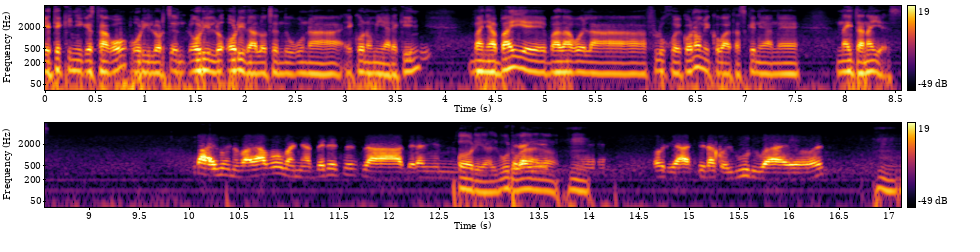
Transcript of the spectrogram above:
etekinik ez dago, hori lortzen, hori, hori da lotzen duguna ekonomiarekin, baina bai e, badagoela flujo ekonomiko bat azkenean e, nahi nahi ez. Bai, bueno, badago, baina berez ez da beraien... Hori, alburua edo. Hmm. Eh, hori, azerako helburua edo, ez? Hmm.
